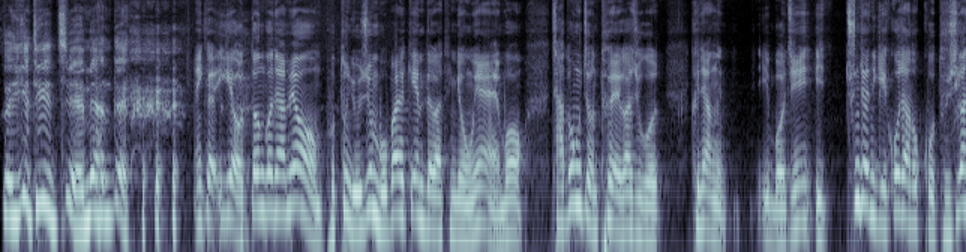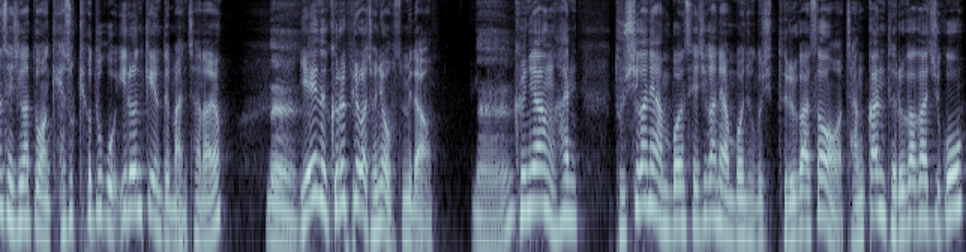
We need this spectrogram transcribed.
그러니까 이게 되게 좀 애매한데. 그러니까 이게 어떤 거냐면 보통 요즘 모바일 게임들 같은 경우에 뭐 자동 전투 해가지고 그냥 이 뭐지 이 충전기 꽂아놓고 2 시간 3 시간 동안 계속 켜두고 이런 게임들 많잖아요. 네. 얘는 그럴 필요가 전혀 없습니다. 네. 그냥 한 2시간에 한 번, 3시간에 한 번 정도씩 들어가서 잠깐 들어가 가지고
